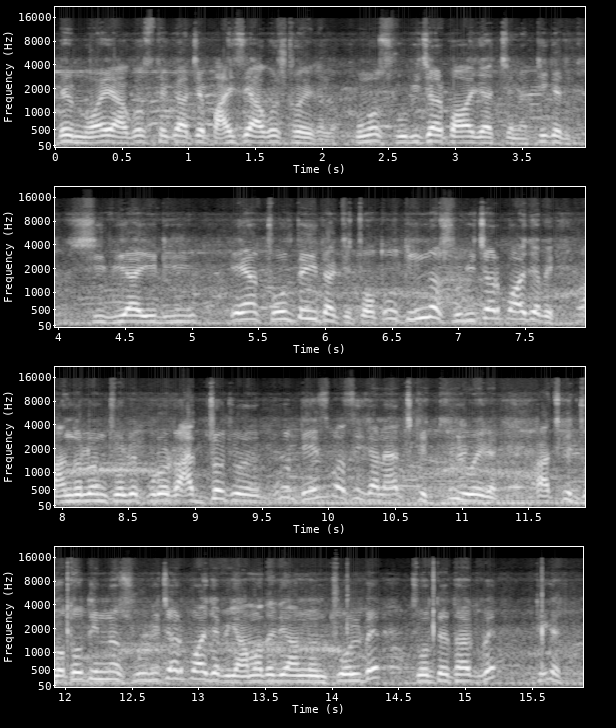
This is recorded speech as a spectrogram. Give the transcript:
দেখুন নয় আগস্ট থেকে আছে বাইশে আগস্ট হয়ে গেল। কোনো সুবিচার পাওয়া যাচ্ছে না ঠিক আছে? সিবিআই ইডি এ চলতেই থাকছে। যতদিন না সুবিচার পাওয়া যাবে আন্দোলন চলবে পুরো রাজ্য চলবে পুরো দেশবাসী জানে আজকে কী হয়ে গেছে। আজকে যতদিন না সুবিচার পাওয়া যাবে আমাদের এই আন্দোলন চলবে চলতে থাকবে ঠিক আছে?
